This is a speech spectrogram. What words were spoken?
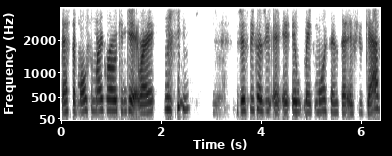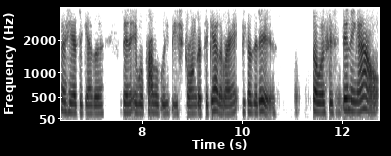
That's the most micro it can get, right? yeah. just because you it, it would make more sense that if you gather hair together then it will probably be stronger together right because it is so if it's mm-hmm. thinning out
